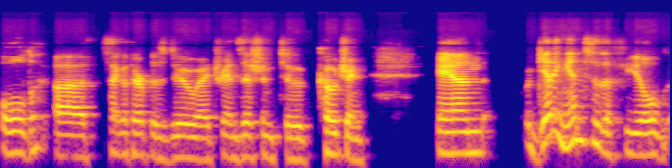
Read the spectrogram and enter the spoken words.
old uh, psychotherapists do. I transitioned to coaching, and getting into the field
